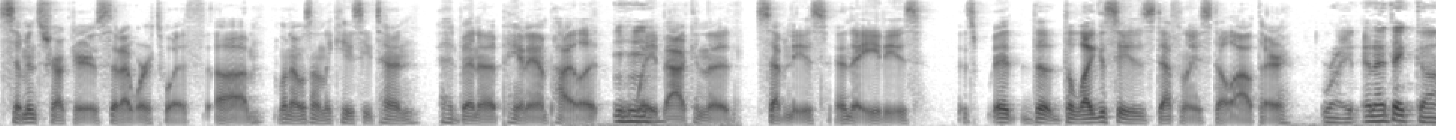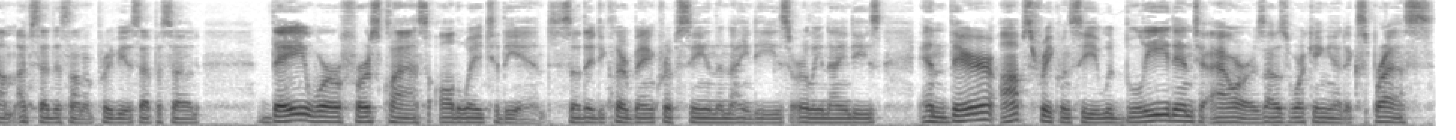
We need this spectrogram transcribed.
sim instructors that I worked with um, when I was on the KC-10 had been a Pan Am pilot way back in the 70s and the 80s. It's it, the the legacy is definitely still out there. Right. And I think um, I've said this on a previous episode. They were first class all the way to the end. So they declared bankruptcy in the 90s, early 90s, and their ops frequency would bleed into ours. I was working at Express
